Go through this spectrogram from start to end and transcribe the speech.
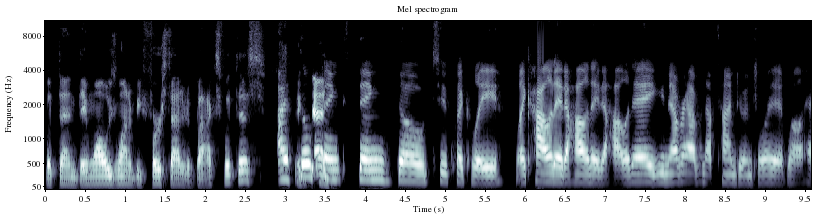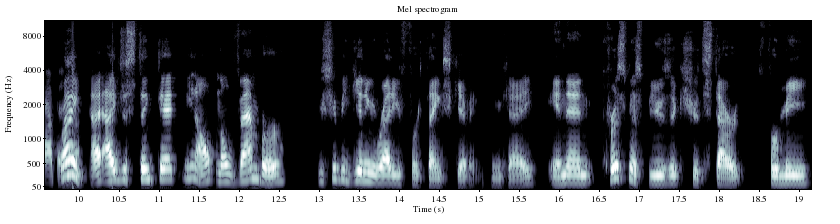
but then they always want to be first out of the box with this. I still Again, think things go too quickly, like holiday to holiday to holiday. You never have enough time to enjoy it while it happens. Right. I, I just think that, you know, November you should be getting ready for Thanksgiving, okay? And then Christmas music should start for me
